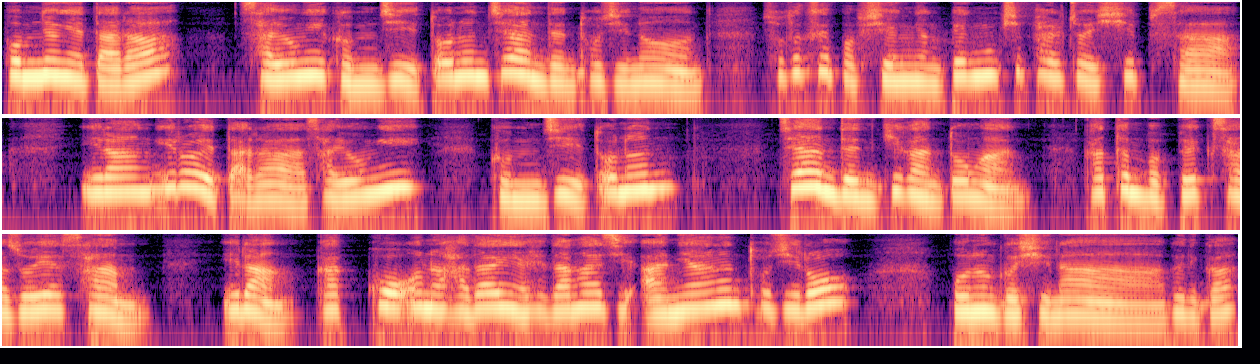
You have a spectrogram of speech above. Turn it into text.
법령에 따라 사용이 금지 또는 제한된 토지는 소득세법 시행령 168조의 14 1항 1호에 따라 사용이 금지 또는 제한된 기간 동안 같은 법 104조의 3 1항 각호 어느 하다행에 해당하지 아니하는 토지로 보는 것이나 그러니까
